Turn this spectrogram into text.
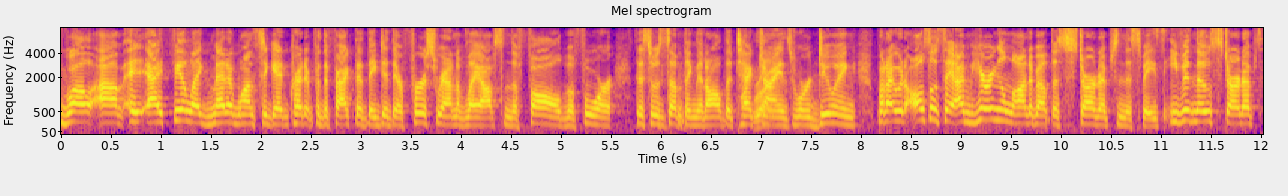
Well, um, I feel like Meta wants to get credit for the fact that they did their first round of layoffs in the fall before this was something that all the tech right. giants were doing. But I would also say I'm hearing a lot about the startups in the space, even those startups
